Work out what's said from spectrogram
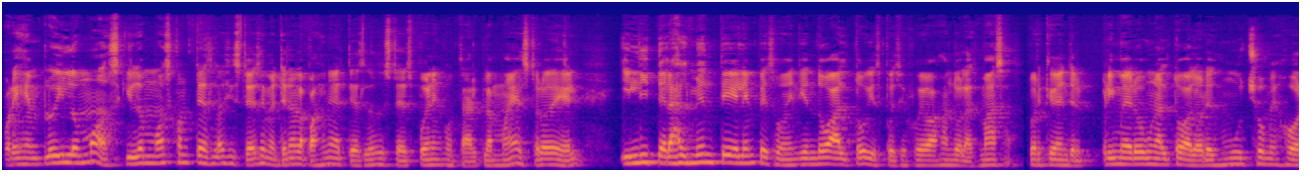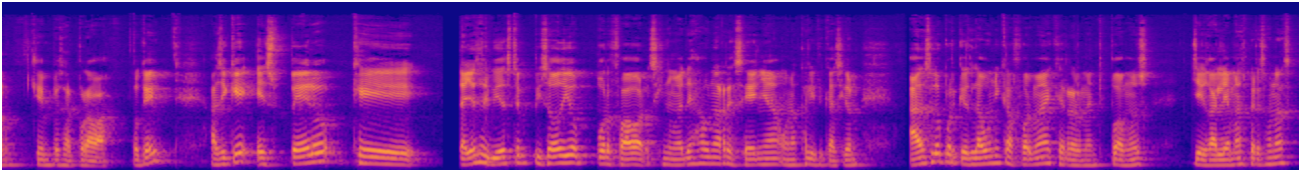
Por ejemplo, Elon Musk. Elon Musk con Tesla, si ustedes se meten a la página de Tesla, ustedes pueden encontrar el plan maestro de él y literalmente él empezó vendiendo alto y después se fue bajando las masas. Porque vender primero un alto valor es mucho mejor que empezar por abajo. ¿Ok? Así que espero que te haya servido este episodio. Por favor, si no me has dejado una reseña, una calificación, hazlo porque es la única forma de que realmente podamos llegarle a más personas.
